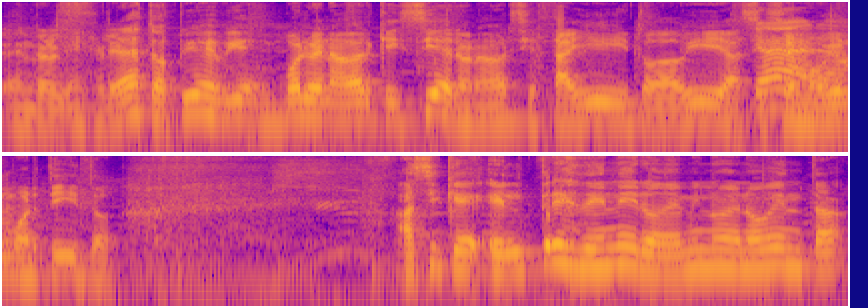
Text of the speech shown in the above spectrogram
En, en general estos pibes vuelven a ver qué hicieron, a ver si está ahí todavía, si se movió el muertito. Así que el 3 de enero de 1990,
